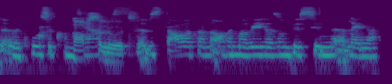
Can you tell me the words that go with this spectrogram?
der große Konzern. Absolut. Das, das dauert dann auch immer wieder so ein bisschen äh, länger.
